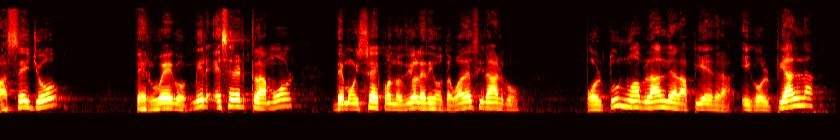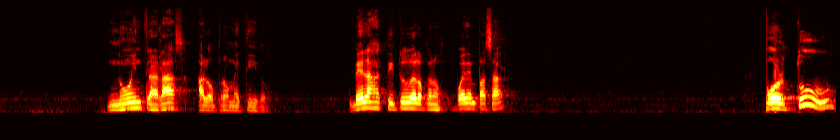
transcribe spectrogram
Pasé yo, te ruego. Mire, ese era el clamor de Moisés cuando Dios le dijo, te voy a decir algo, por tú no hablarle a la piedra y golpearla, no entrarás a lo prometido. ¿Ve las actitudes de lo que nos pueden pasar? Por tú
